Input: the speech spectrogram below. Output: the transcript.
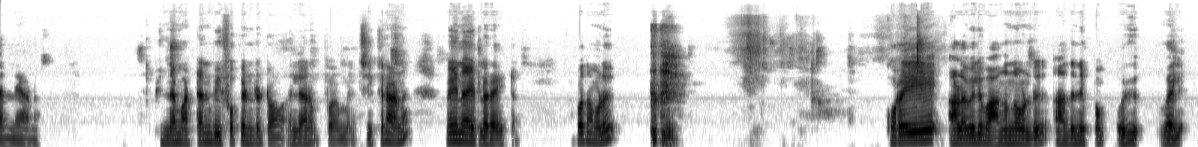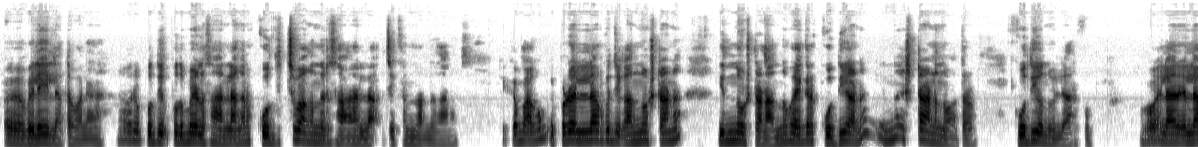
തന്നെയാണ്. പിന്നെ മട്ടൺ ബീഫൊക്കെ ഉണ്ട് കേട്ടോ എല്ലാം ചിക്കനാണ് മെയിനായിട്ടുള്ളൊരു ഐറ്റം അപ്പോൾ നമ്മൾ കുറേ അളവിൽ വാങ്ങുന്നതുകൊണ്ട് അതിനിപ്പം ഒരു വില വിലയില്ലാത്ത പോലെയാണ് ഒരു പുതിയ പുതുമയുള്ള സാധനമല്ല അങ്ങനെ കൊതിച്ച് വാങ്ങുന്നൊരു സാധനമല്ല ചിക്കൻ എന്ന് പറഞ്ഞ സാധനം. ചിക്കൻ വാങ്ങും. ഇപ്പോഴും എല്ലാവർക്കും അന്നും ഇഷ്ടമാണ് ഇന്നും ഇഷ്ടമാണ് അന്ന് ഭയങ്കര കൊതിയാണ് ഇന്ന് ഇഷ്ടമാണെന്ന് മാത്രം. കൊതിയൊന്നും ഇല്ലാർക്കും അപ്പോൾ എല്ലാ എല്ലാ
